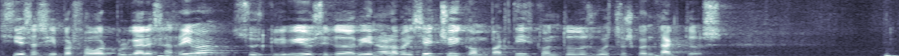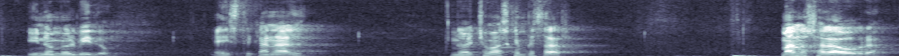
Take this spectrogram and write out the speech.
si es así, por favor, pulgares arriba, suscribíos si todavía no lo habéis hecho y compartid con todos vuestros contactos. Y no me olvido, este canal no ha hecho más que empezar. Manos a la obra.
